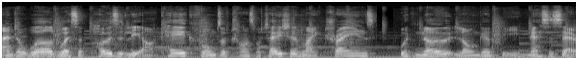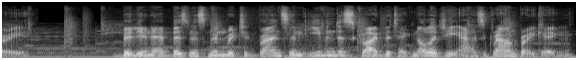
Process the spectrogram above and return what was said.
and a world where supposedly archaic forms of transportation like trains would no longer be necessary. Billionaire businessman Richard Branson even described the technology as groundbreaking,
